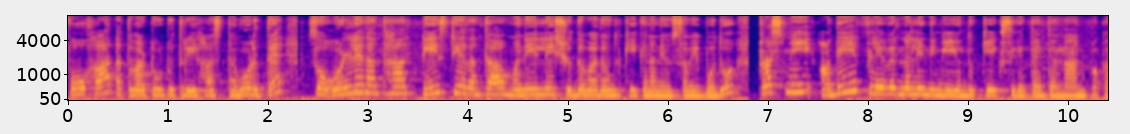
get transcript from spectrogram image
ಫೋರ್ ಹಾರ್ ಅಥವಾ ಟೂ ಟು ತ್ರೀ ಹಾರ್ಸ್ ತಗೊಳ್ಳುತ್ತೆ ಸೊ ಒಳ್ಳೆಯದಂತಹ ಟೇಸ್ಟಿ ಆದಂತಹ ಮನೆಯಲ್ಲಿ ಶುದ್ಧವಾದ ಒಂದು ಕೇಕ್ ಅನ್ನ ನೀವು ಸವಿಬಹುದು ಟ್ರಸ್ಟ್ ಮೀ ಅದೇ ಫ್ಲೇವರ್ನಲ್ಲಿ ನಿಮ್ಗೆ ಈ ಒಂದು ಕೇಕ್ ಸಿಗುತ್ತೆ ಅಂತ ನಾನು ಪಕ್ಕ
